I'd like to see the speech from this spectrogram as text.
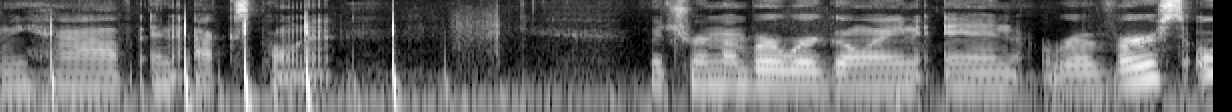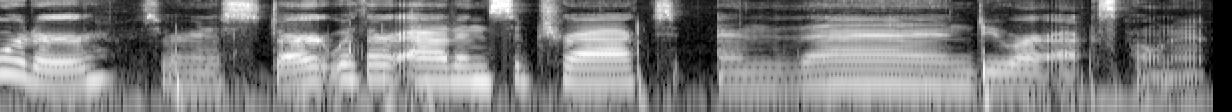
We have an exponent which remember we're going in reverse order. So we're going to start with our add and subtract and then do our exponent.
